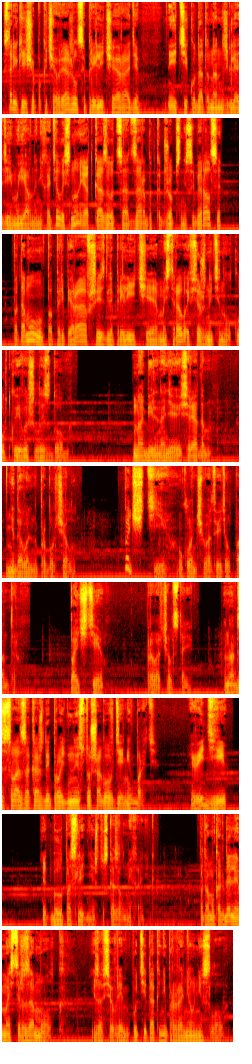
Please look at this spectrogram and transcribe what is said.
Старик еще покочевряжился, приличия ради, — Идти куда-то на ночь глядя ему явно не хотелось, но и отказываться от заработка Джобс не собирался, потому, поприпиравшись для приличия, мастеровой все же натянул куртку и вышел из дома. «Мобиль, надеюсь, рядом?» — недовольно пробурчал он. «Почти», — уклончиво ответил Пантер. «Почти», — проворчал старик. «Надо с вас за каждые пройденные сто шагов денег брать. Веди». Это было последнее, что сказал механик. Потому как далее мастер замолк и за все время пути так и не проронил ни слова.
